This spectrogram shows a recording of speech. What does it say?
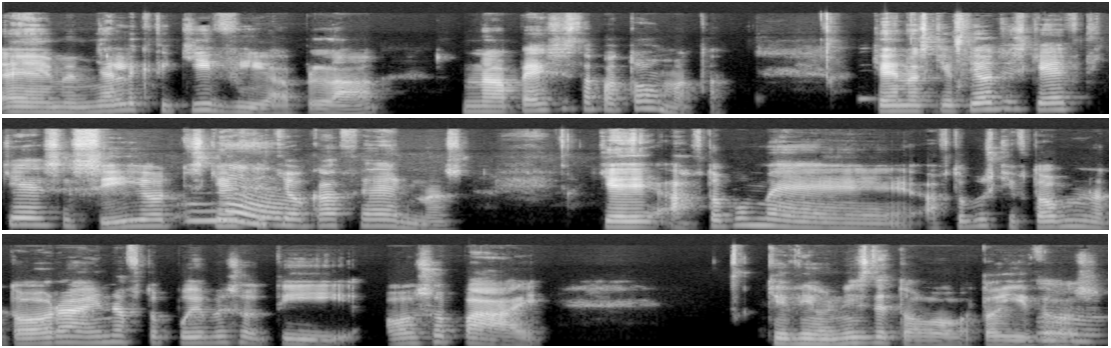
ε, με μια λεκτική βία απλά να πέσει στα πατώματα. Και να σκεφτεί ότι σκέφτηκες εσύ, ότι σκέφτηκε Ναι. ο καθένας. Και αυτό που, με, αυτό που σκεφτόμουν τώρα είναι αυτό που είπες ότι όσο πάει και διονύζεται το, το είδος Μμ.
